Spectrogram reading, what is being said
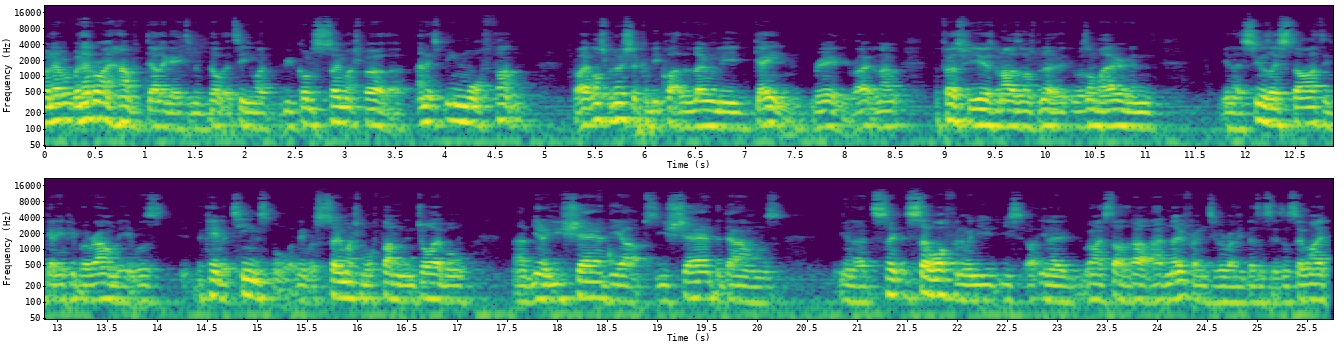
whenever whenever I have delegated and built a team, I've, we've gone so much further, and it's been more fun, right? Entrepreneurship can be quite a lonely game, really, right? And I, the first few years when I was an entrepreneur, it was on my own, and you know, as soon as I started getting people around me, it was it became a team sport, and it was so much more fun and enjoyable. Um, you know, you shared the ups, you shared the downs. You know, so so often when you, you you know when I started out, I had no friends who were running businesses, and so when I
